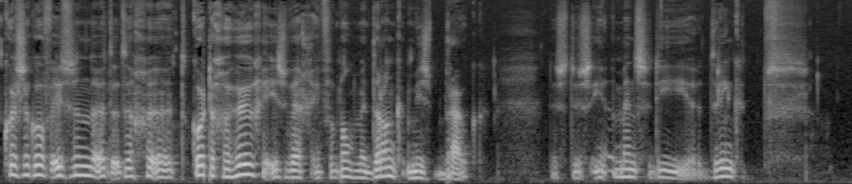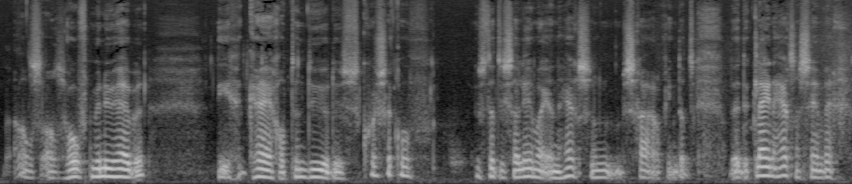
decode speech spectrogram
Korsakov is een, het, het, het, korte geheugen is weg in verband met drankmisbruik. Dus, dus mensen die uh, drinken als, als hoofdmenu hebben, die krijgen op den duur dus Korsakov. Dus dat is alleen maar een hersenbeschadiging. Dat, de, de kleine hersens zijn weg.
